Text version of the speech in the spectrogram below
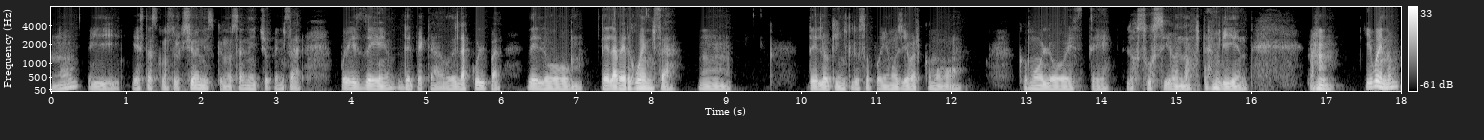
¿no? Y estas construcciones que nos han hecho pensar, pues, de, del pecado, de la culpa, de lo, de la vergüenza, mm, de lo que incluso podemos llevar como, como lo, este, lo sucio, ¿no? También. Y bueno,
